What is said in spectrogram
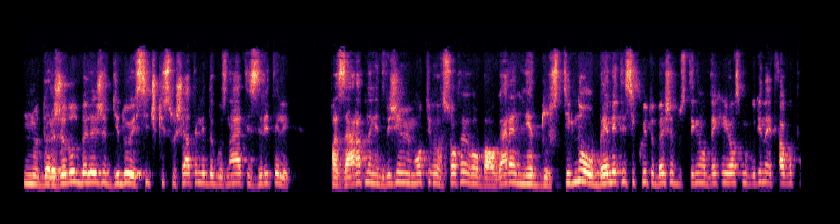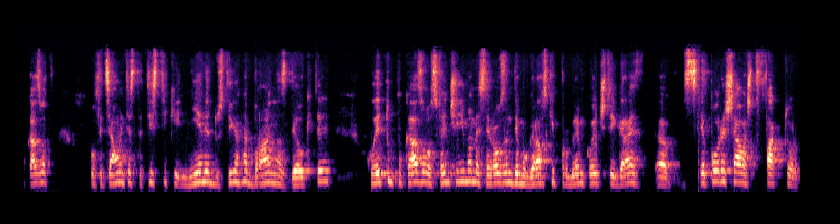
но държа да отбележа Дидо и всички слушатели да го знаят и зрители. Пазарът на недвижими имоти в София в България не достигна обемите си, които беше достигнал 2008 година и това го показват официалните статистики. Ние не достигнахме броя на сделките, което показва, освен, че имаме сериозен демографски проблем, който ще играе все по-решаващ фактор,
